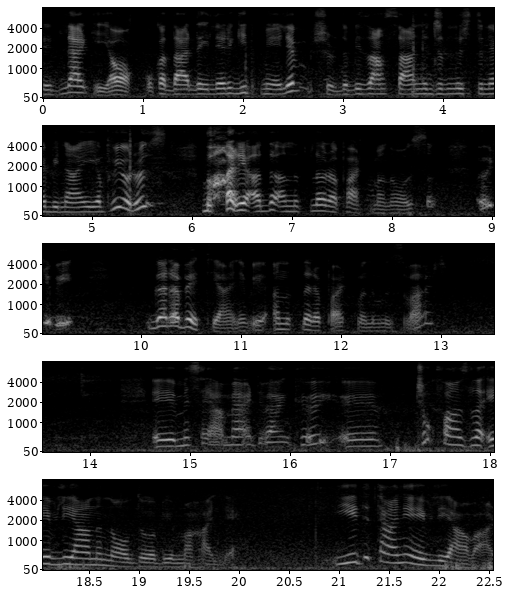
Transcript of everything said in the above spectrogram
dediler ki yok o kadar da ileri gitmeyelim. Şurada Bizans sarnıcının üstüne binayı yapıyoruz. Bari adı Anıtlar Apartmanı olsun. Öyle bir garabet yani bir Anıtlar Apartmanımız var. Ee, mesela Merdivenköy e, çok fazla evliyanın olduğu bir mahalle. Yedi tane evliya var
